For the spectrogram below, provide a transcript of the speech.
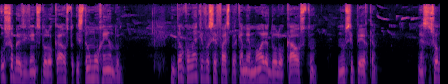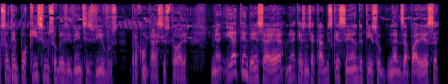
os sobreviventes do Holocausto estão morrendo. Então, como é que você faz para que a memória do Holocausto não se perca? Nessa solução tem pouquíssimos sobreviventes vivos para contar essa história. Né? E a tendência é né, que a gente acabe esquecendo, que isso né, desapareça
